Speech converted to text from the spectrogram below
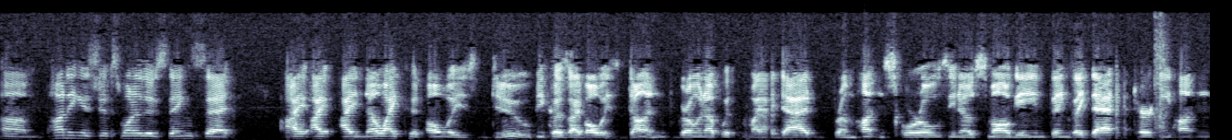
um, hunting is just one of those things that I, I I know I could always do because I've always done. Growing up with my dad, from hunting squirrels, you know, small game things like that, turkey hunting,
